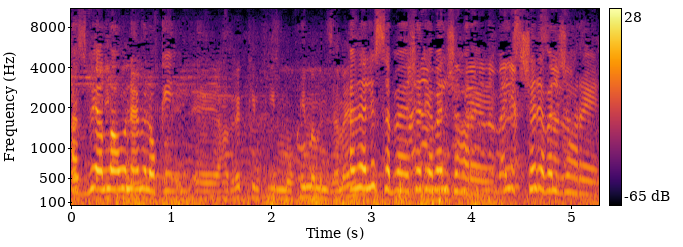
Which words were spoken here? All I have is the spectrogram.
حسبي الله ونعم الوكيل. آه، حضرتك كنت مقيمة من زمان؟ أنا لسه شارية بقالي شهرين. لسه شارية بقالي شهرين.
